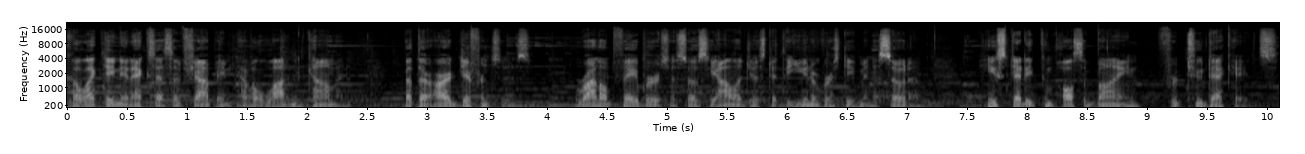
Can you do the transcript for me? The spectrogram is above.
Collecting and excessive shopping have a lot in common, but there are differences. Ronald Faber is a sociologist at the University of Minnesota. He studied compulsive buying for two decades.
